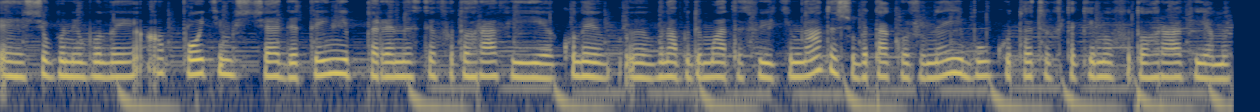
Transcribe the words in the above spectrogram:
е, щоб вони були, а потім ще дитині перенести фотографії, коли е, вона буде мати свою кімнату, щоб також у неї був куточок з такими фотографіями.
